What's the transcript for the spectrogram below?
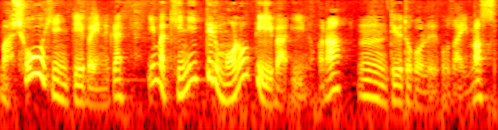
まあ商品って言えばいいのかな今気に入ってるものって言えばいいのかな？うん、っていうところでございます。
